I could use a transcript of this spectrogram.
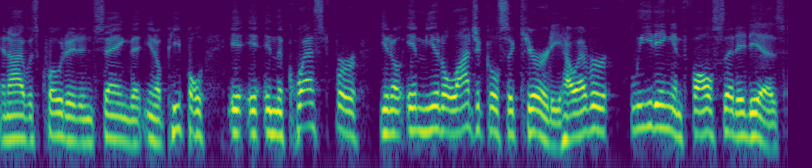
And I was quoted in saying that, you know, people in, the quest for, you know, immunological security, however fleeting and false that it is,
